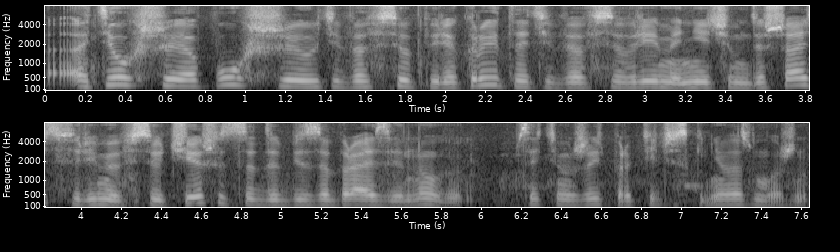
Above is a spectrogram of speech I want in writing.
отекший, опухший, у тебя все перекрыто, тебе все время нечем дышать, все время все чешется до безобразия. Ну, з цим жити практично невозможно.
